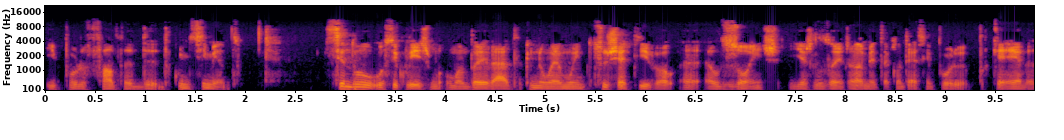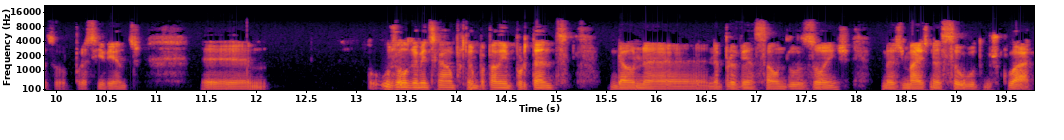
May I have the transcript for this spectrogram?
e por falta de, de conhecimento. Sendo o ciclismo uma modalidade que não é muito suscetível a, a, lesões, e as lesões normalmente acontecem por, por quedas ou por acidentes, eh, os alongamentos acabam por ter um papel importante, não na, na prevenção de lesões, mas mais na saúde muscular.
